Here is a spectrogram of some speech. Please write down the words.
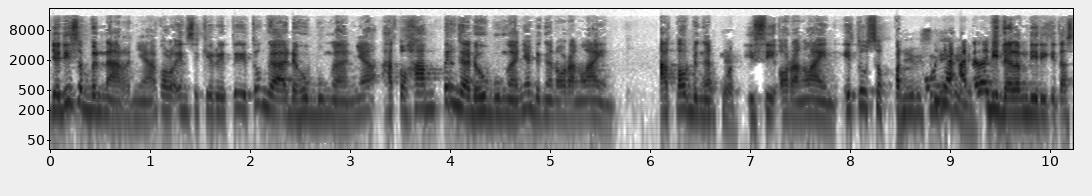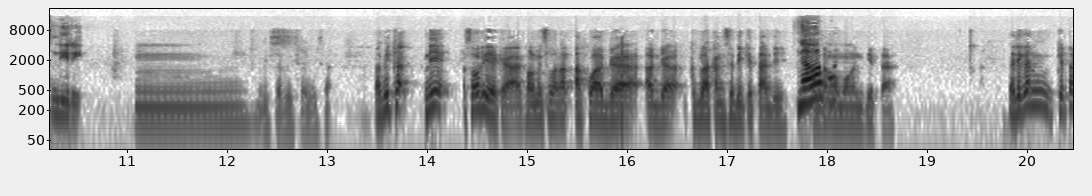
jadi sebenarnya kalau insecurity itu nggak ada hubungannya atau hampir nggak ada hubungannya dengan orang lain atau dengan okay. kondisi orang lain. Itu sepenuhnya adalah di dalam diri kita sendiri. Hmm, bisa bisa bisa. Tapi kak, ini sorry ya kak, kalau misalkan aku agak agak ke belakang sedikit tadi Nggak tentang apa. ngomongin kita. Tadi kan kita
